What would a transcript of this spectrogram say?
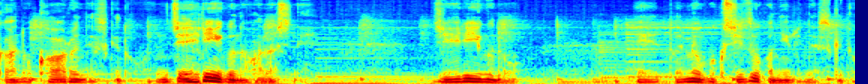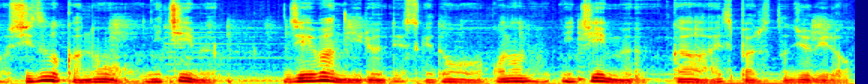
あの変わるんですけど、J リーグの話ね。J リーグの、えっ、ー、と、今僕静岡にいるんですけど、静岡の2チーム、J1 にいるんですけど、この2チームがエスパルスとジュビロ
